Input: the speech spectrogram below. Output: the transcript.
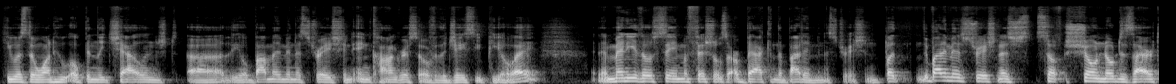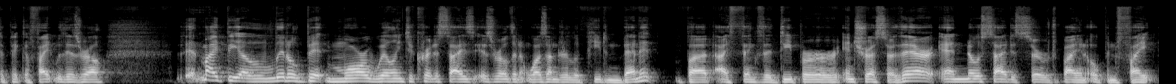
he was the one who openly challenged uh, the Obama administration in Congress over the JCPOA. And many of those same officials are back in the Biden administration. But the Biden administration has shown no desire to pick a fight with Israel. It might be a little bit more willing to criticize Israel than it was under Lapid and Bennett, but I think the deeper interests are there, and no side is served by an open fight,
